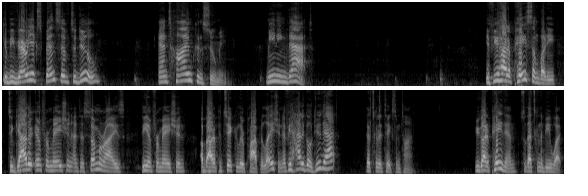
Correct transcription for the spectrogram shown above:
Could be very expensive to do and time consuming, meaning that if you had to pay somebody to gather information and to summarize the information about a particular population, if you had to go do that, that's going to take some time. You got to pay them, so that's going to be what?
